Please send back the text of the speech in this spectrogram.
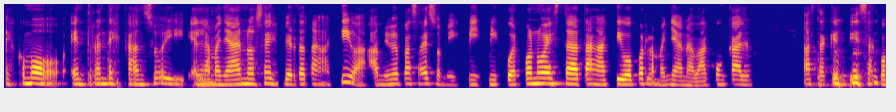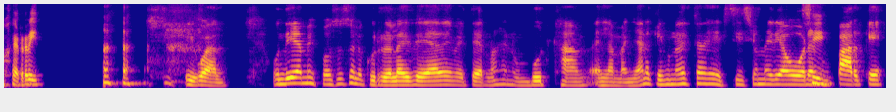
es como entra en descanso y en la mañana no se despierta tan activa. A mí me pasa eso, mi, mi, mi cuerpo no está tan activo por la mañana, va con calma hasta que empieza a coger ritmo. Igual. Un día a mi esposo se le ocurrió la idea de meternos en un bootcamp en la mañana, que es uno de estos ejercicios media hora en un parque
